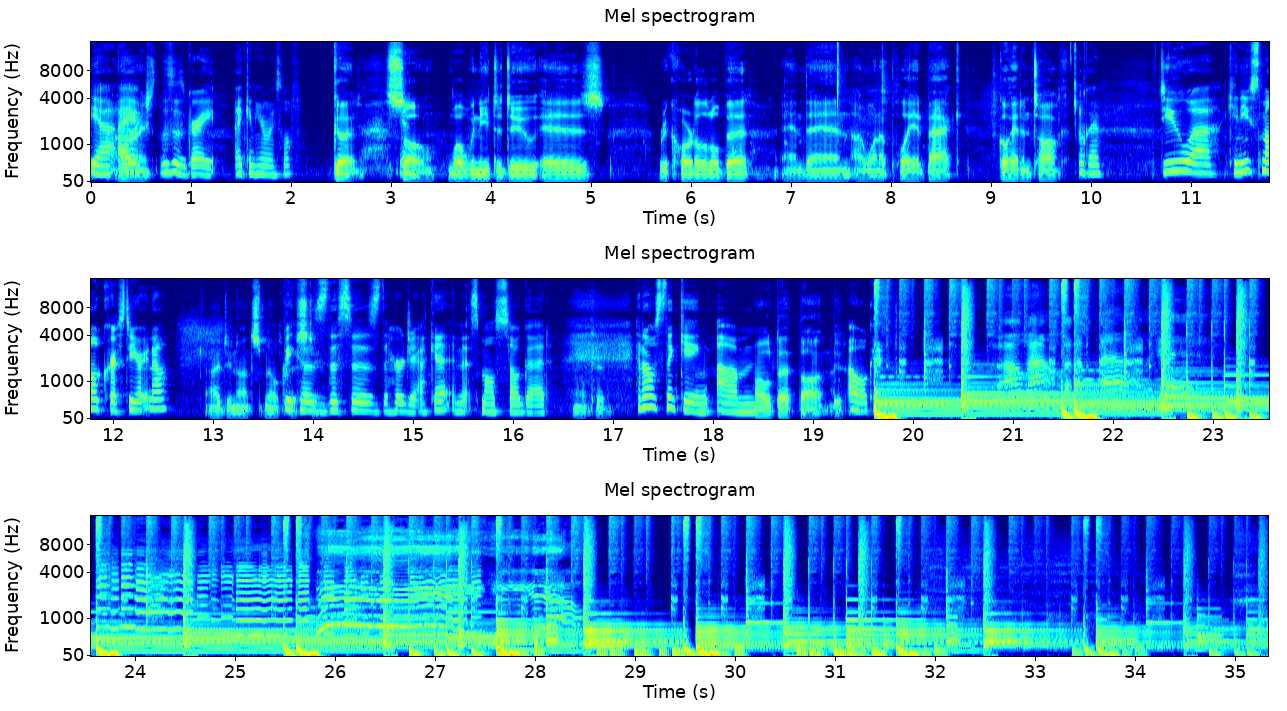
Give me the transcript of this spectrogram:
Yeah, I right. actu- this is great. I can hear myself. Good. So, what we need to do is record a little bit and then I want to play it back. Go ahead and talk. Okay. Do you uh can you smell Christy right now? I do not smell Christy. Because this is the, her jacket and it smells so good. Okay. And I was thinking, um Hold that thought. oh okay.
